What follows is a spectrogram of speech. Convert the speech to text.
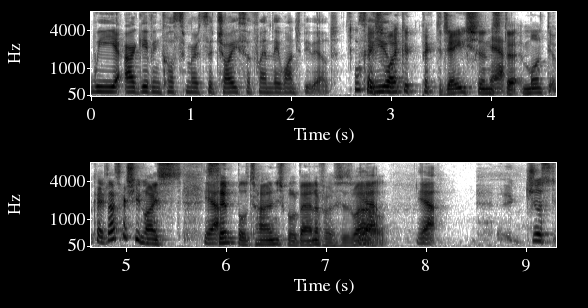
we are giving customers the choice of when they want to be billed. Okay, so, you, I could pick the date and Yeah. the month. Okay, that's actually a nice, Yeah. simple, tangible benefit as yeah, well. yeah. Just,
